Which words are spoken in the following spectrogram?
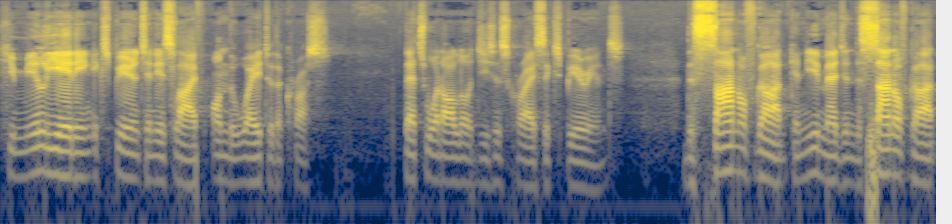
humiliating experience in his life, on the way to the cross. That's what our Lord Jesus Christ experienced. The Son of God, can you imagine? The Son of God.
